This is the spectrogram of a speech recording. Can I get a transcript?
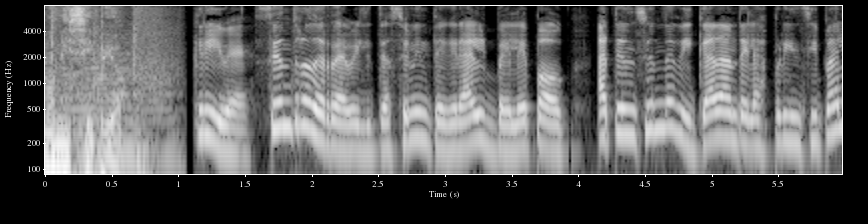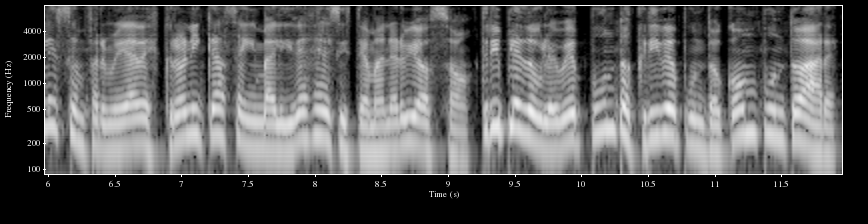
municipio. CRIBE, Centro de Rehabilitación Integral Belepoc, atención dedicada ante las principales enfermedades crónicas e invalidez del sistema nervioso. www.cribe.com.ar,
